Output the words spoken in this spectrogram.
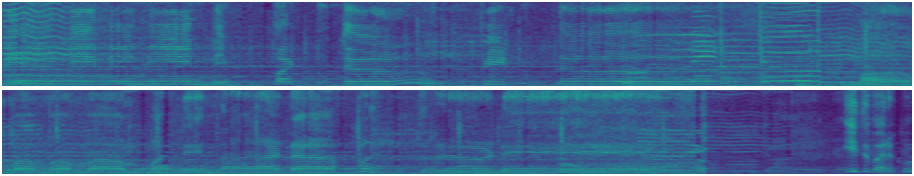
ನೀನಿ ನಿನಿ ನಿಪ್ಪಟ್ಟು ಪಿಟ್ಟು. ಮಾಮ ಮಮ ಮಲೆನಾಡ ಪತ್ರೋಡೆ. ಇದುವರೆಗೂ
